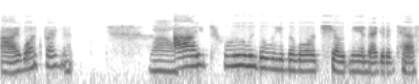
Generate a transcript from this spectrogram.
I was pregnant. Wow. I truly believe the Lord showed me a negative test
